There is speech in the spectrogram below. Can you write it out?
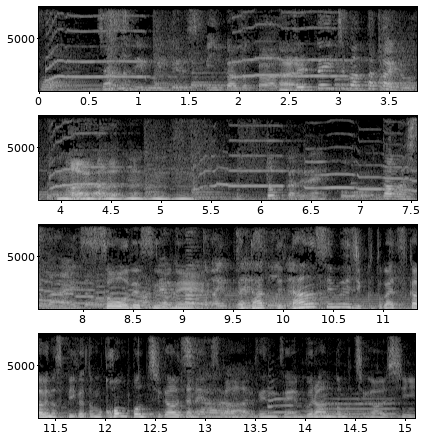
高そうジャズに向いてるスピーカーとか、はい。絶対一番高いと思うんですよ、んうんうんはいうんうんうん。どっかでねこう我慢しとかないと。そうですよね。だってダンスミュージックとかで使うようなスピーカーとも根本違うじゃないですか。全然ブランドも違うし。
